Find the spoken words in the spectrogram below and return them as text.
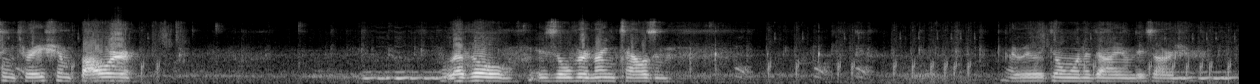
Concentration power level is over 9000. I really don't want to die on this archer.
